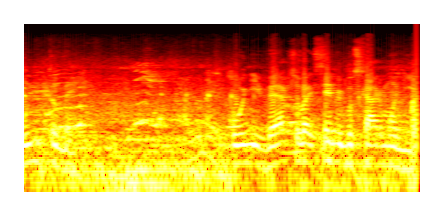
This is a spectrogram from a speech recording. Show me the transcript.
Muito bem. O universo vai sempre buscar harmonia.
